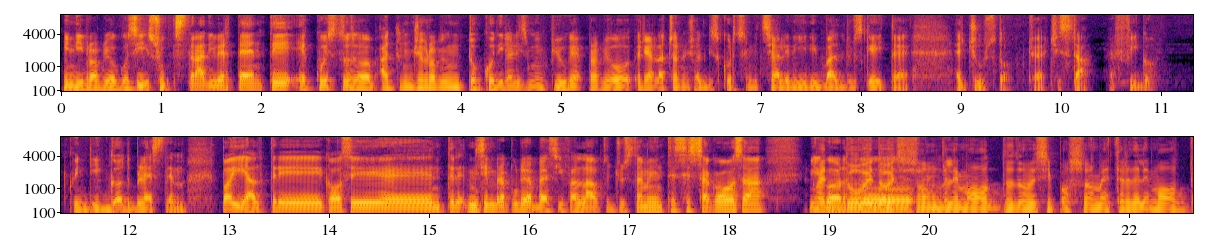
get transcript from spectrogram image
quindi proprio così su, stradivertente e questo aggiunge proprio un tocco di realismo in più che è proprio riallacciandoci al discorso iniziale di, di Baldur's Gate è, è, giusto, cioè ci sta, è figo. Quindi God bless them. Poi altre cose. Mi sembra pure, vabbè, si fa l'auto giustamente, stessa cosa. Mi ricordo... dove, dove, ci sono delle mod, dove si possono mettere delle mod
